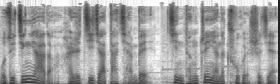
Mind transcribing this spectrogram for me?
我最惊讶的还是机甲打前辈近藤真言的出轨事件。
